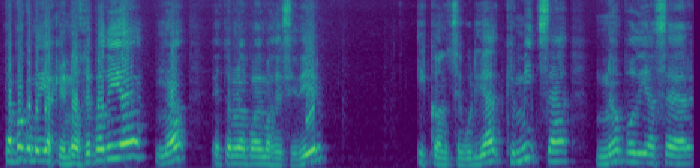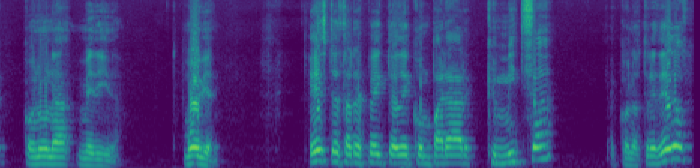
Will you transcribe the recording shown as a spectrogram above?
Tampoco me digas que no se podía, ¿no? Esto no lo podemos decidir y con seguridad Kmitza no podía ser con una medida. Muy bien. Esto es al respecto de comparar Kmitza con los tres dedos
